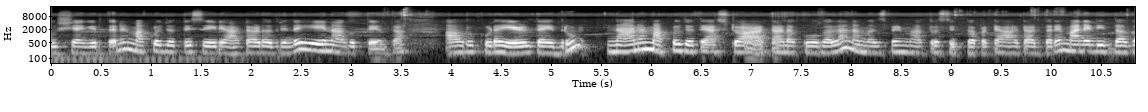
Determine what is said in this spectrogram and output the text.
ಖುಷಿಯಾಗಿರ್ತಾರೆ ಮಕ್ಕಳ ಜೊತೆ ಸೇರಿ ಆಟ ಆಡೋದ್ರಿಂದ ಏನಾಗುತ್ತೆ ಅಂತ ಅವರು ಕೂಡ ಹೇಳ್ತಾ ಇದ್ರು. ನಾನು ಮಕ್ಕಳ ಜೊತೆ ಅಷ್ಟು ಆಟ ಆಡೋಕ್ಕೆ ಹೋಗಲ್ಲ. ನಮ್ಮ ಹಸ್ಬೆಂಡ್ ಮಾತ್ರ ಸಿಕ್ಕಾಪಟ್ಟೆ ಆಟ ಆಡ್ತಾರೆ. ಮನೇಲಿದ್ದಾಗ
